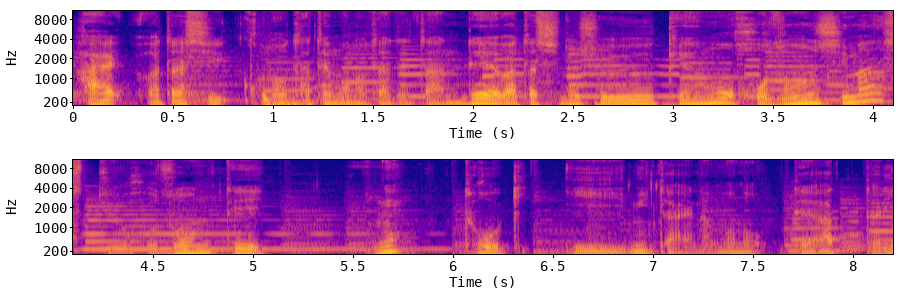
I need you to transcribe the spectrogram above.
はい私この建物建てたんで私の所有権を保存しますっていう保存定義ね陶器みたいなものであったり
